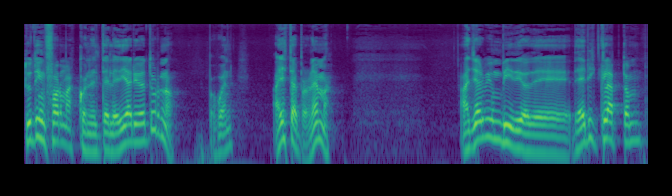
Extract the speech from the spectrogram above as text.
¿Tú te informas con el telediario de turno? Pues bueno, ahí está el problema. Ayer vi un vídeo de, Eric Clapton,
